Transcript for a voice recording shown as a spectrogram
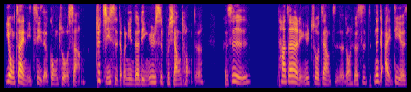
用在你自己的工作上？就即使的你的领域是不相同的，可是他在那领域做这样子的东西，可是那个 idea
